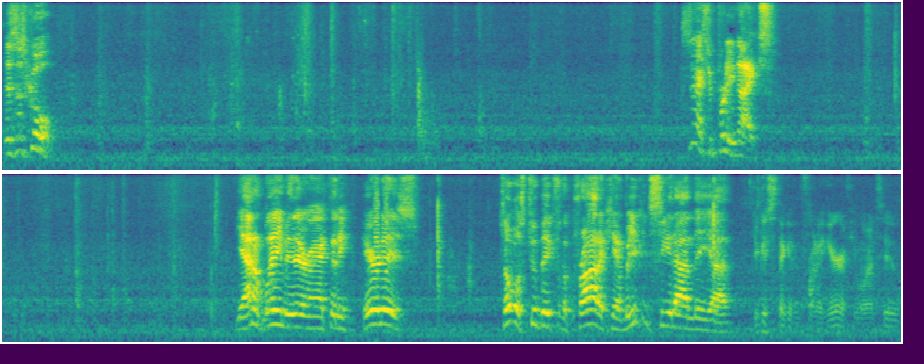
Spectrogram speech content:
This is cool. This is actually pretty nice. Yeah, I don't blame you there, Anthony. Here it is. It's almost too big for the product cam, but you can see it on the. Uh, You can stick it in front of here if you want to,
